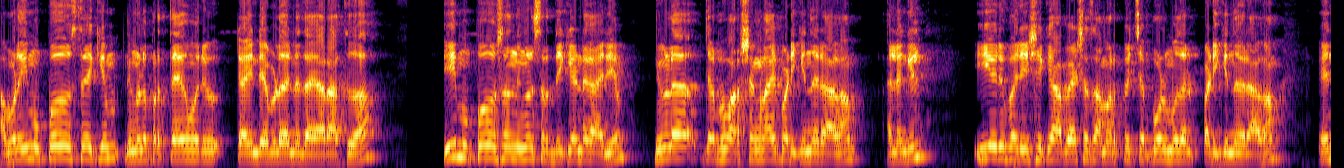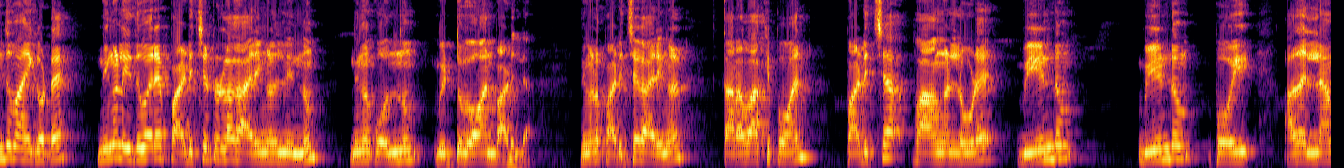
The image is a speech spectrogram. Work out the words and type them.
അപ്പോൾ ഈ മുപ്പത് ദിവസത്തേക്കും നിങ്ങൾ പ്രത്യേകം ഒരു ടൈം ടേബിൾ തന്നെ തയ്യാറാക്കുക. ഈ മുപ്പത് ദിവസം നിങ്ങൾ ശ്രദ്ധിക്കേണ്ട കാര്യം നിങ്ങൾ ചിലപ്പോൾ വർഷങ്ങളായി പഠിക്കുന്നവരാകാം അല്ലെങ്കിൽ ഈ ഒരു പരീക്ഷയ്ക്ക് അപേക്ഷ സമർപ്പിച്ചപ്പോൾ മുതൽ പഠിക്കുന്നവരാകാം. എന്തുമായിക്കോട്ടെ നിങ്ങൾ ഇതുവരെ പഠിച്ചിട്ടുള്ള കാര്യങ്ങളിൽ നിന്നും നിങ്ങൾക്കൊന്നും വിട്ടുപോകാൻ പാടില്ല. നിങ്ങൾ പഠിച്ച കാര്യങ്ങൾ തറവാക്കി പോകാൻ പഠിച്ച ഭാഗങ്ങളിലൂടെ വീണ്ടും വീണ്ടും പോയി അതെല്ലാം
